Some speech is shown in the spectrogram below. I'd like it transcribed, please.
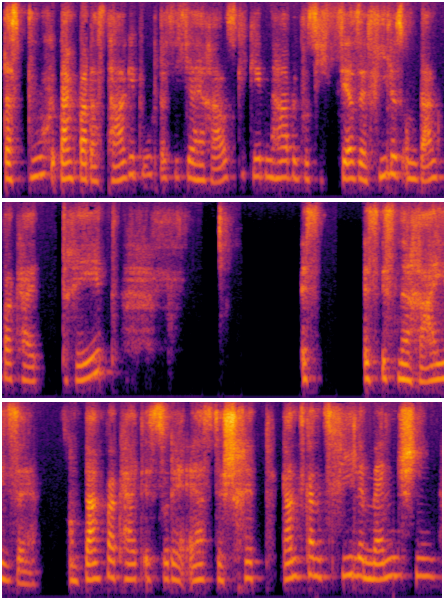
das Buch, dankbar das Tagebuch, das ich ja herausgegeben habe, wo sich sehr, sehr vieles um Dankbarkeit dreht. Es, es ist eine Reise und Dankbarkeit ist so der erste Schritt. Ganz, ganz viele Menschen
